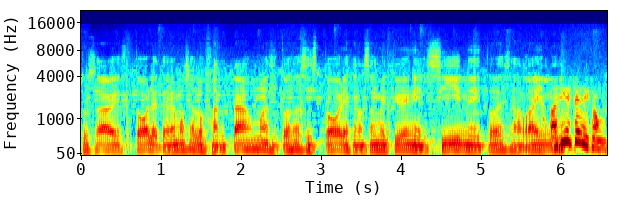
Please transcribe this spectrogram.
Tú sabes, todos le tememos a los fantasmas y todas esas historias que nos han metido en el cine y toda esa vaina. Así es, Edison.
